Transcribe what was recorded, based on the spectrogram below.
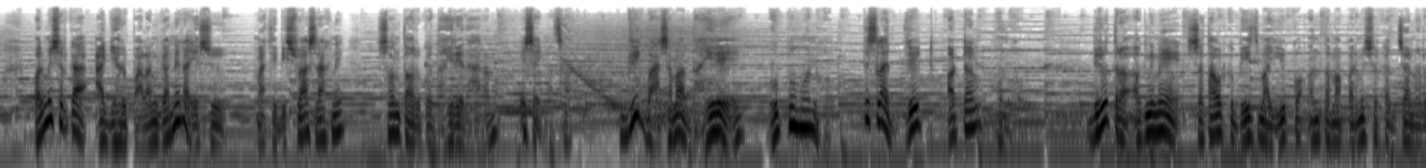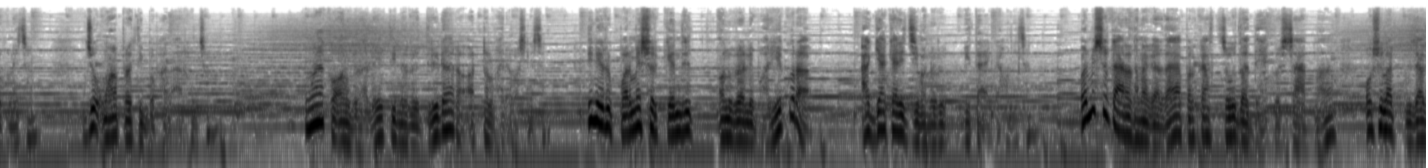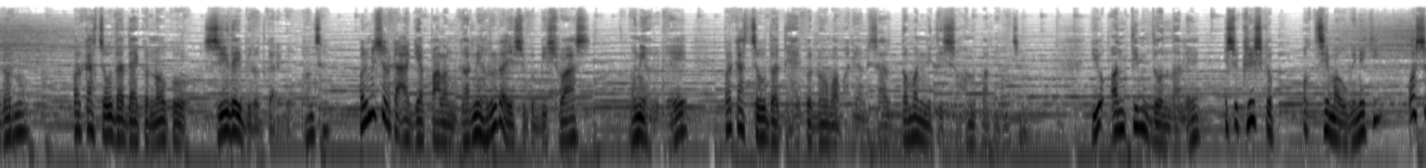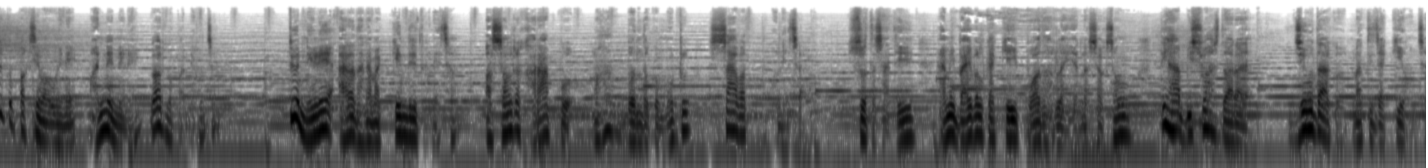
परमेश्वरका आज्ञाहरू पालन गर्ने र यसो माथि विश्वास राख्ने सन्तहरूको धैर्य धारण यसैमा छ। ग्रिक भाषामा धैर्य उपमन हो। त्यसलाई दृढ अटल हुनु हो। विरोध र अग्निमय सतावटको बीचमा युगको अन्तमा परमेश्वरका जनहरू हुनेछन् जो उहाँप्रति वफादार हुन्छन्। उहाँको अनुग्रहले तिनीहरू दृढ र अटल भएर बस्नेछन्। तिनीहरू परमेश्वर केन्द्रित अनुग्रहले भरिएको र आज्ञाकारी जीवनहरू बिताएका हुनेछन्। परमेश्वरको आराधना गर्दा प्रकाश चौध अध्यायको साथमा पशुलाई पूजा गर्नु प्रकाश चौध अध्यायको नौको सिधै विरोध गरेको हुन्छ। परमेश्वरका आज्ञा पालन गर्नेहरू र यसुको विश्वास हुनेहरूले प्रकाश चौध अध्यायको नौमा भने अनुसार दमन नीति सहनु पर्ने हुन्छ। यो अन्तिम द्वन्दले यसु ख्रिसको पक्षमा उभिने कि पशुको पक्षमा उभिने भन्ने निर्णय गर्नुपर्ने हुन्छ। त्यो निर्णय आराधनामा केन्द्रित हुनेछ। असल र खराबको महान द्वन्दको मुटु सावत हुनेछ। श्रोत साथी हामी बाइबलका केही पदहरूलाई हेर्न सक्छौ। त्यहाँ विश्वासद्वारा जिउँदाको नतिजा के हुन्छ?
